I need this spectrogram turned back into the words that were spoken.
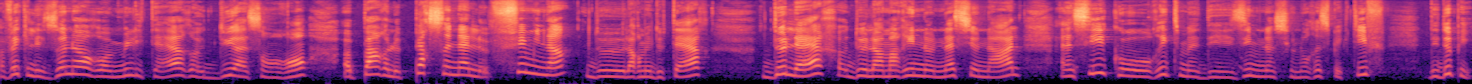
avec les honneurs militaires dus à son rang euh, par le personnel féminin de l'armée de terre, de l'air, de la marine nationale, ainsi qu'au rythme des hymnes nationaux respectifs des deux pays.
